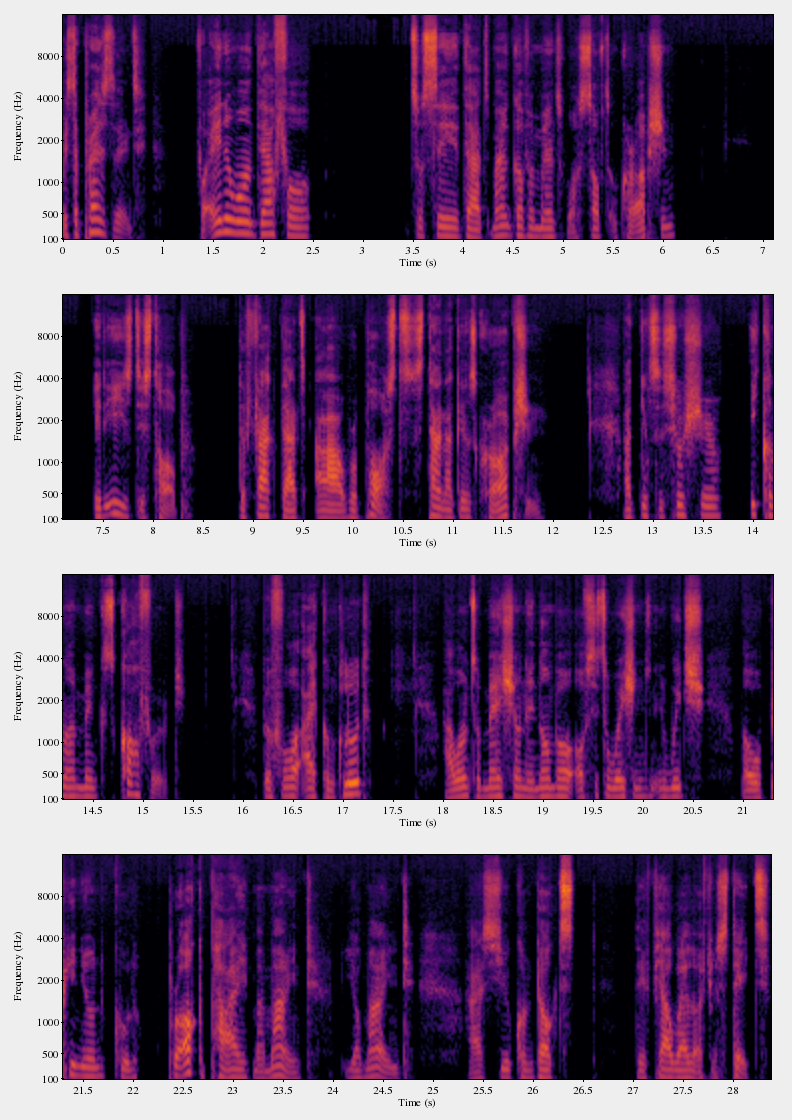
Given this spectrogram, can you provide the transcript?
Mr. President, for anyone, therefore, to say that my government was soft on corruption, it is disturbed the fact that our reports stand against corruption, against the social economic scaffold. Before I conclude, I want to mention a number of situations in which my opinion could preoccupy my mind, your mind, as you conduct the farewell of your state.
